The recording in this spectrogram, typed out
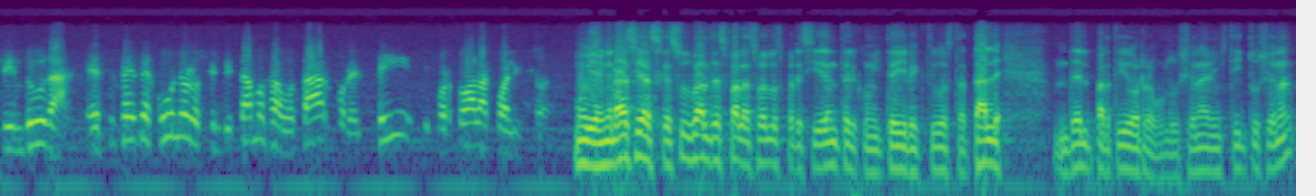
Sin duda, este 6 de junio los invitamos a votar por el PI y por toda la coalición. Muy bien, gracias. Jesús Valdés Palazuelos, presidente del Comité Directivo Estatal del Partido Revolucionario Institucional.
